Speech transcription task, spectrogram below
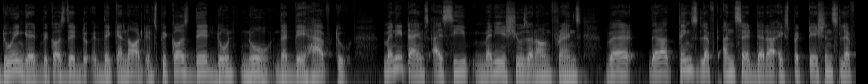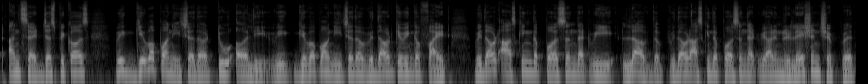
doing it because they do, they cannot. It's because they don't know that they have to. Many times i see many issues around friends where there are things left unsaid there are expectations left unsaid just because we give up on each other too early. We give up on each other without giving a fight without asking the person that we love the, without asking the person that we are in relationship with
